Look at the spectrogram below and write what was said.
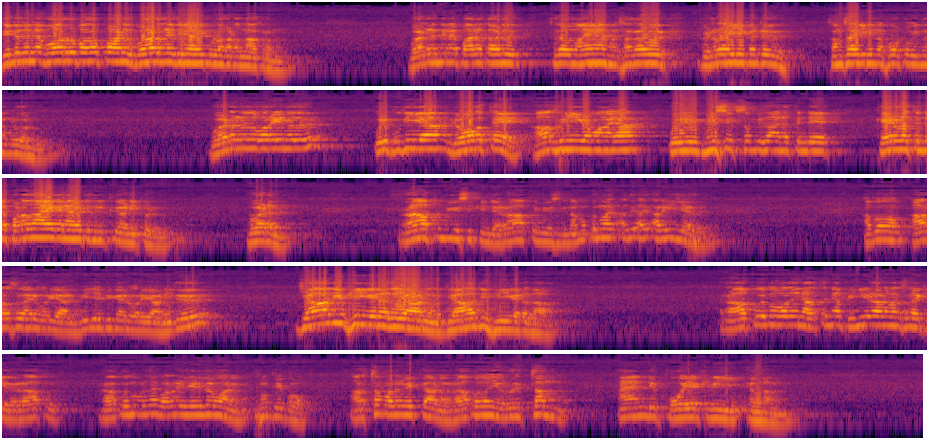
ഇതിന്റെ തന്നെ വേറൊരു പകപ്പാണ് വേടനെതിരായിട്ടുള്ള കടന്നാക്രമണം വേടനെതിരെ പാലക്കാട് സഖാവ് നായ സഖാവ് പിണറായിയെ കണ്ട് സംസാരിക്കുന്ന ഫോട്ടോ ഇന്ന് നമ്മൾ കണ്ടു. വേടൻ എന്ന് പറയുന്നത് ഒരു പുതിയ ലോകത്തെ ആധുനികമായ ഒരു മ്യൂസിക് സംവിധാനത്തിന്റെ കേരളത്തിന്റെ പടനായകനായിട്ട് നിൽക്കുകയാണ് ഇപ്പോഴും വേടൻ. റാപ്പ് മ്യൂസിക്കിന്റെ റാപ്പ് മ്യൂസിക്. നമുക്കൊന്നും അത് അറിയില്ല അത്. അപ്പോൾ ആർ എസ്സുകാർ പറയാണ് ബി ജെ പിക്കാർ പറയാണ് ഇത് ജാതി ഭീകരതയാണ് ജാതി ഭീകരത. റാപ്പ് എന്ന് പറഞ്ഞതിന്റെ അർത്ഥം ഞാൻ പിന്നീടാണ് മനസ്സിലാക്കിയത് റാപ്പ്. റാപ്പ് എന്ന് പറഞ്ഞാൽ വളരെ ലളിതമാണ്. നോക്കിയപ്പോൾ അർത്ഥം വളരെ വ്യക്തമാണ്. റാപ്പ് എന്ന് പറഞ്ഞാൽ റിത്തം ആൻഡ് പോയട്രി എന്നാണ്.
